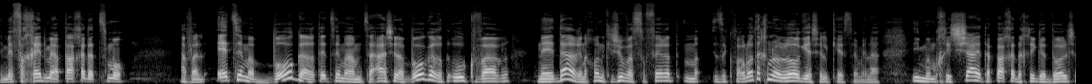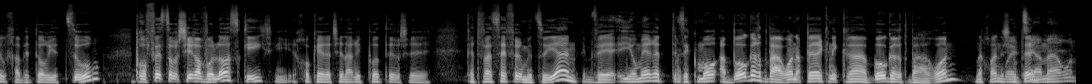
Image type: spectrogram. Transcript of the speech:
מפחד מהפחד עצמו. אבל עצם הבוגארט עצם ההמצאה של הבוגארט הוא כבר נהדר נכון כי שוב הסופרת זה כבר לא טכנולוגיה של קסם אלא היא ממחישה את הפחד הכי גדול שלך בתור יצור. פרופסור שירה וולוסקי שהיא חוקרת של הארי פוטר שכתבה ספר מצוין והיא אומרת זה כמו הבוגארט בארון הפרק נקרא בוגארט בארון נכון? כמו? יציאה מהארון.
